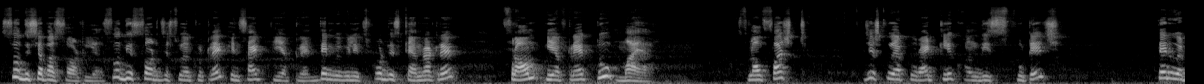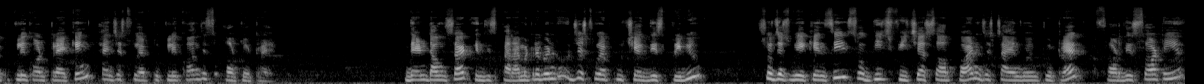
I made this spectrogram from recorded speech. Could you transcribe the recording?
so this is our shot here. So this shot just we have to track inside PF track. then we will export this camera track from PF track to maya. So now first just we have to right click on this footage then we have to click on tracking and just we have to click on this auto track. Then downside in this parameter window just we have to check this preview. So just we can see so these features are point just i am going to track for this shot here.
